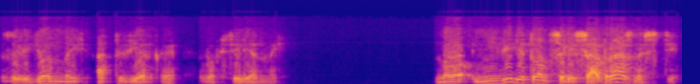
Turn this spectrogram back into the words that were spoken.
заведенный от века во Вселенной. Но не видит он целесообразности,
